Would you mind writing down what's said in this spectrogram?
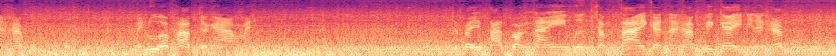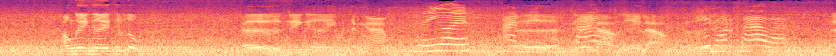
นะครับ ไม่รู้ว่าภาพจะงามไหม จะไปตัดวังในเมืองซำใต้กันนะครับ ใกล้ๆนี่นะครับ เอาเงยๆขึ้นลูก เออเงยๆมันจะงามนี่ไงอันเอนี้อเงข้ายแล้ววเงยแล้วเอพี่อโนดข้าวอะเอ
